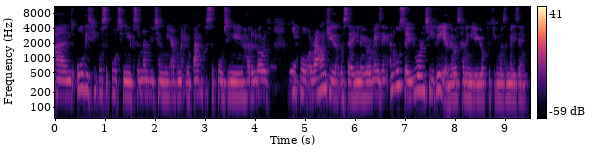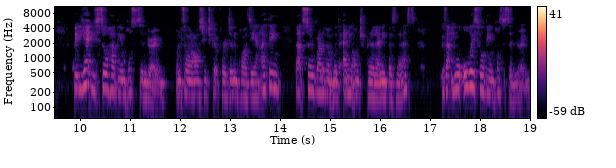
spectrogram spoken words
and all these people supporting you because I remember you telling me everyone at your bank was supporting you. You had a lot of people yeah. around you that were saying, you know, you're amazing, and also you were on TV and they were telling you your cooking was amazing. But yet you still had the imposter syndrome when someone asked you to cook for a dinner party, and I think that's so relevant with any entrepreneur in any business. Is that you'll always feel the imposter syndrome.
